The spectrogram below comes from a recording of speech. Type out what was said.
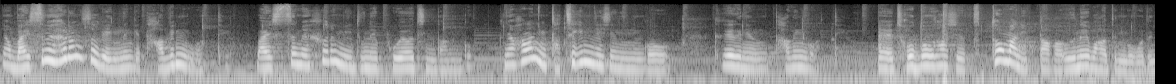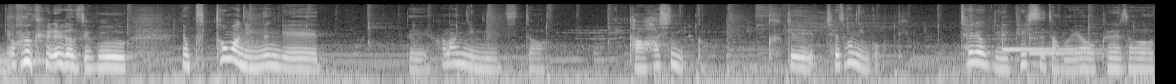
그냥 말씀의 흐름 속에 있는 게 답인 것 같아요. 말씀의 흐름이 눈에 보여진다는 거. 그냥 하나님 다 책임지시는 거 그게 그냥 답인 것 같아요. 네, 저도 사실 붙어만 있다가 은혜 받은 거거든요. 그래가지고 그냥 붙어만 있는 게 네, 하나님이 진짜 다 하시니까 그게 최선인 것 같아요. 체력이 필수잖아요. 그래서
